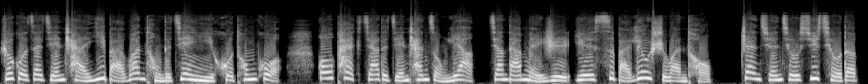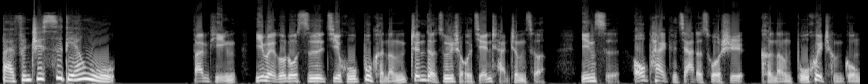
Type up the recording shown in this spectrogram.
如果在减产一百万桶的建议或通过，OPEC 加的减产总量将达每日约四百六十万桶，占全球需求的百分之四点五。翻平，因为俄罗斯几乎不可能真的遵守减产政策，因此 OPEC 加的措施可能不会成功。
